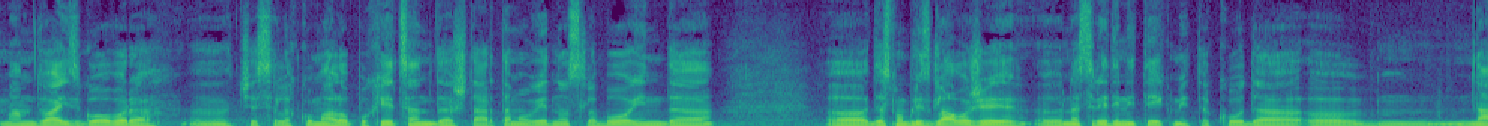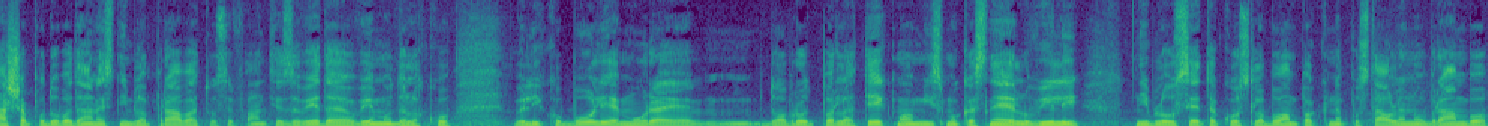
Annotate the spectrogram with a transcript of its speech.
Imam dva izgovora, uh, če se lahko malo pohecam, da štartamo vedno slabo in da, da smo bili z glavo že uh, na sredini tekmi. Tako da m, naša podoba danes ni bila prava, to se fanti zavedajo, vemo, da lahko veliko bolje. Mura je dobro odprla tekmo, mi smo kasneje lovili, ni bilo vse tako slabo, ampak na postavljeno obrambo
